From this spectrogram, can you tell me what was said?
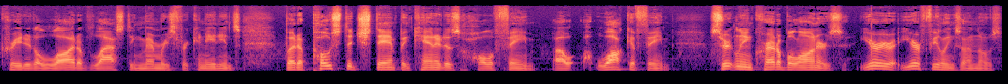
created a lot of lasting memories for Canadians. But a postage stamp in Canada's Hall of Fame, a Walk of Fame, certainly incredible honors. Your your feelings on those?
